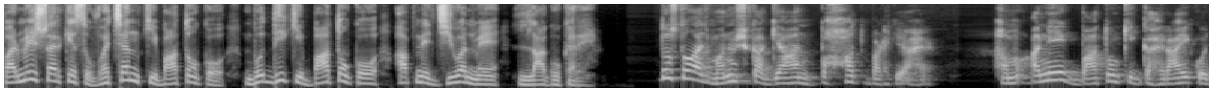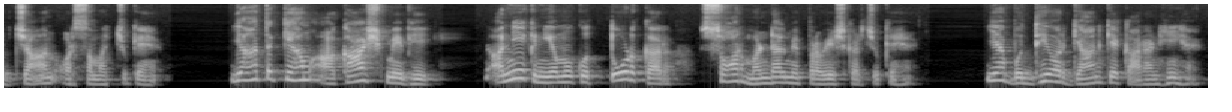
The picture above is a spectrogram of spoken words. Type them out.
परमेश्वर के इस वचन की बातों को, बुद्धि की बातों को अपने जीवन में लागू करें। दोस्तों, आज मनुष्य का ज्ञान बहुत बढ़ गया है। हम अनेक बातों की गहराई को जान और समझ चुके हैं। यहाँ तक कि हम आकाश में भी अनेक नियमों को तोड़कर सौर मंडल में प्रवेश कर चुके हैं। यह बुद्धि और ज्ञान के कारण ही है।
